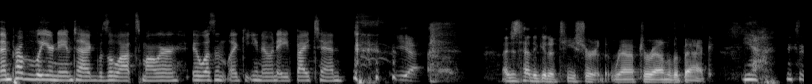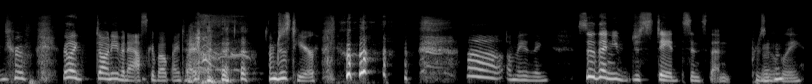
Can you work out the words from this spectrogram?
and probably your name tag was a lot smaller. It wasn't like, you know, an eight by ten. Yeah. I just had to get a t shirt that wrapped around the back. yeah. You're like, don't even ask about my title. I'm just here. ah, amazing. So then you've just stayed since then, presumably,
